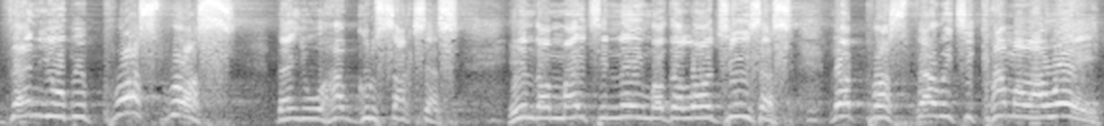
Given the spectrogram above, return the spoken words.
Then you will be prosperous then you will have good success. In the mighty name of the Lord Jesus, let prosperity come our way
